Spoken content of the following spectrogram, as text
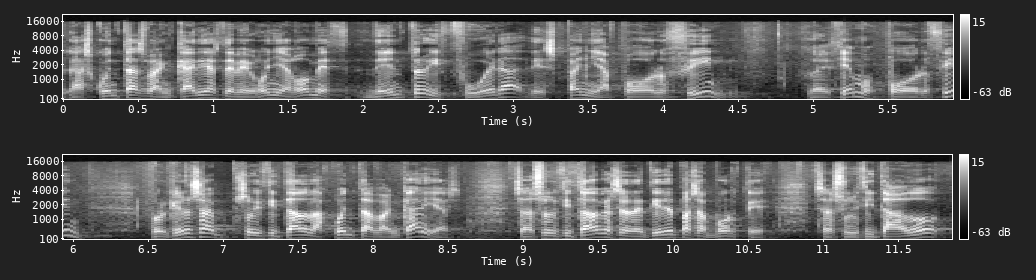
las cuentas bancarias de Begoña Gómez dentro y fuera de España. Por fin, lo decíamos, por fin. ¿Por qué no se han solicitado las cuentas bancarias? Se ha solicitado que se retire el pasaporte, se ha solicitado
